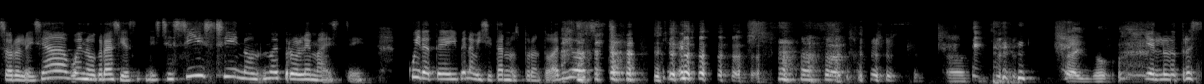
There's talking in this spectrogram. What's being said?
Zoro le dice, ah, bueno, gracias. Le dice, sí, sí, no, no hay problema, este, cuídate y ven a visitarnos pronto. Adiós. Y el otro es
